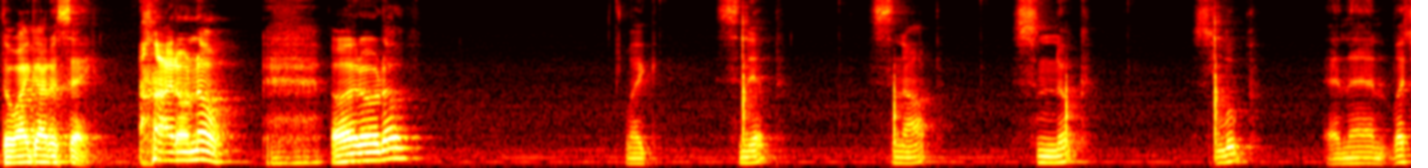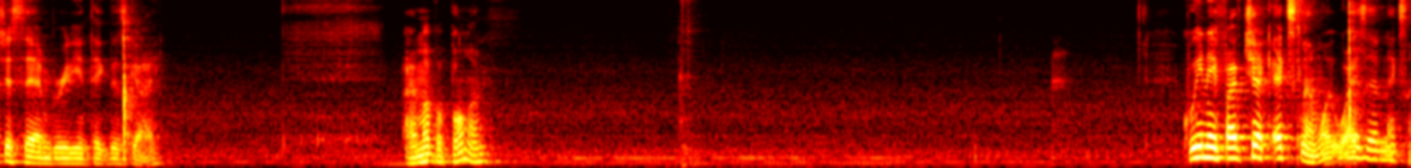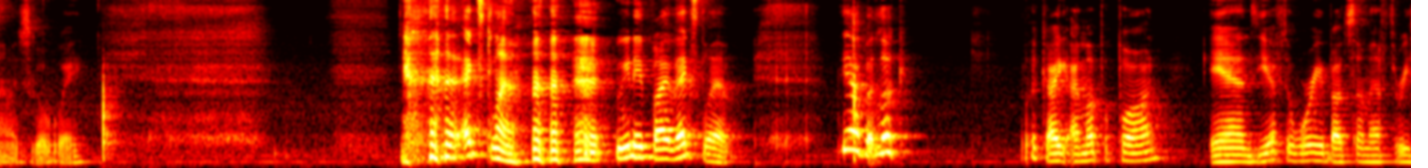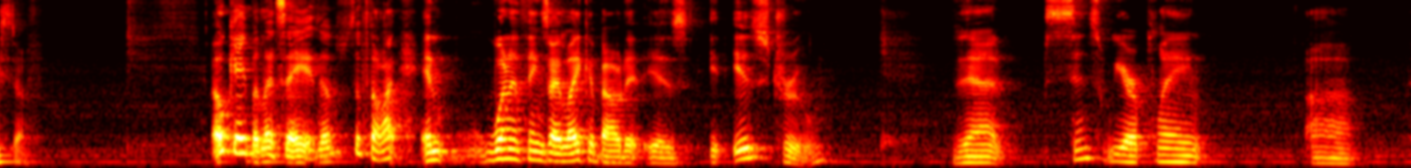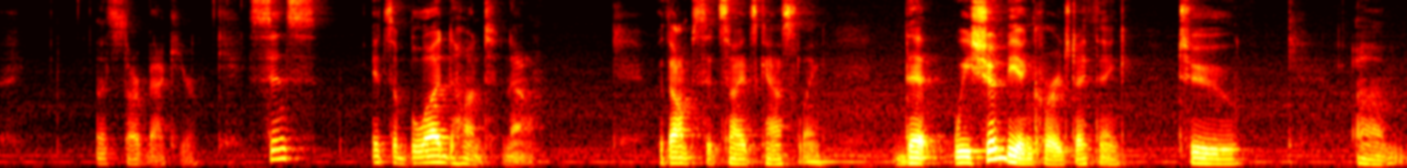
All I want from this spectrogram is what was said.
though I gotta say, I don't know. I don't know. Like snip, snop, snook, sloop, and then let's just say I'm greedy and take this guy. I'm up a pawn. Queen a5 check, exclam. Why, why is that an exclam? I just go away. exclam. Queen a5 exclam. Yeah, but look. Look, I, I'm up a pawn, and you have to worry about some f3 stuff. Okay, but let's say that's a thought. And one of the things I like about it is it is true that since we are playing uh, let's start back here. Since it's a blood hunt now, with opposite sides castling that we should be encouraged, I think, to um,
